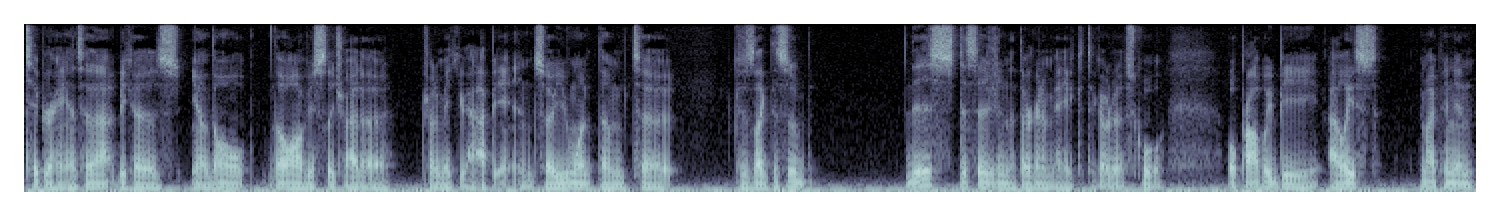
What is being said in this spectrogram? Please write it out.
tip your hand to that because, you know, they'll they'll obviously try to try to make you happy and so you want them to cuz like this is this decision that they're going to make to go to a school will probably be at least in my opinion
